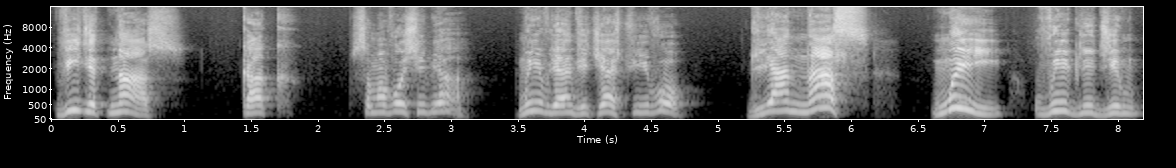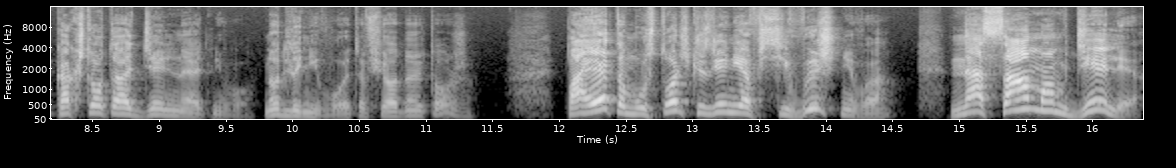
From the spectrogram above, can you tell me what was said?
видит нас как самого себя. Мы являемся частью его. Для нас мы выглядим как что-то отдельное от него. Но для него это все одно и то же. Поэтому с точки зрения Всевышнего на самом деле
